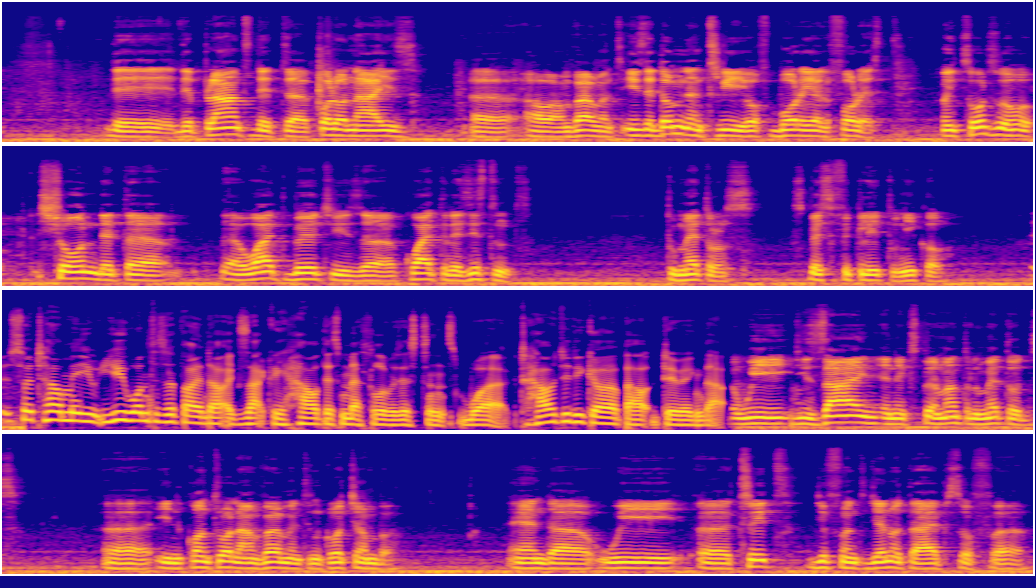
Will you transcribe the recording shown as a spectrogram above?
the, the plant that uh, colonize uh, our environment is the dominant tree of boreal forest. It's also shown that uh, white birch is uh, quite resistant to metals, specifically to nickel. So tell me, you wanted to find out exactly how this metal resistance worked. How did you go about doing that? We designed an experimental methods uh, in control environment in growth chamber and uh, we uh, treat different genotypes of uh,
